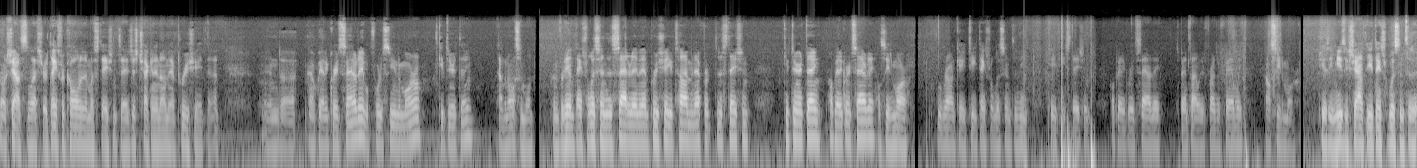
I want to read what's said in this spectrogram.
Oh, shouts to Lester. Thanks for calling into my station today. Just checking in on me. I appreciate that. And uh, hope we had a great Saturday. Look forward to seeing you tomorrow. Keep doing your thing. Have an awesome one. And for him, thanks for listening to this Saturday, man. Appreciate your time and effort to the station. Keep doing your thing. Hope you had a great Saturday. I'll see you tomorrow. For Ron KT, thanks for listening to the KT station. Hope you had a great Saturday. Spend time with your friends or family. I'll see you tomorrow. GSE Music, shout out to you. Thanks for listening to the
